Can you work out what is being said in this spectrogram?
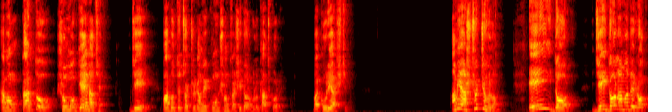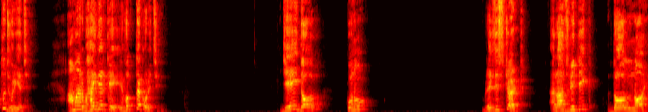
এবং তার তো সম্যক জ্ঞান আছে যে পার্বত্য চট্টগ্রামে কোন সন্ত্রাসী দলগুলো কাজ করে বা করে আসছে। আমি আশ্চর্য হলাম, এই দল, যেই দল আমাদের রক্ত ঝরিয়েছে, আমার ভাইদেরকে হত্যা করেছে যেই দল কোনো রেজিস্টার্ড রাজনৈতিক দল নয়,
